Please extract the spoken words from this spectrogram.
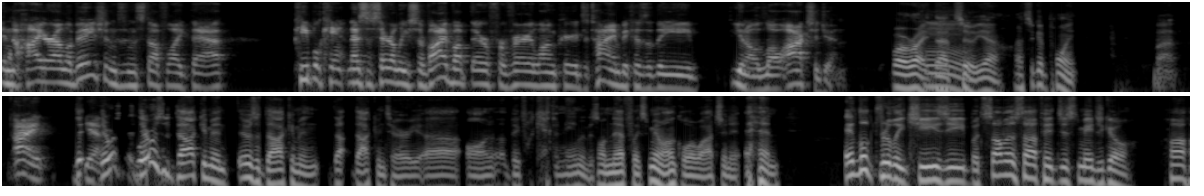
in the higher elevations and stuff like that, people can't necessarily survive up there for very long periods of time because of the you know low oxygen. Well, right, that Mm. too. Yeah, that's a good point. But all right, Th- Yeah. There was there was a document there was a document do- documentary uh on a big I can't the name of it. It's on Netflix. Me and my uncle are watching it, and it looked really cheesy, but some of the stuff it just made you go, huh?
